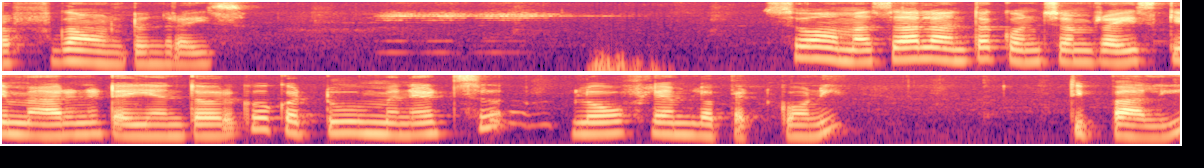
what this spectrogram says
రఫ్గా ఉంటుంది రైస్. సో ఆ మసాలా అంతా కొంచెం రైస్కి మ్యారినేట్ అయ్యేంత వరకు ఒక టూ మినిట్స్లో ఫ్లేమ్లో పెట్టుకొని తిప్పాలి.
